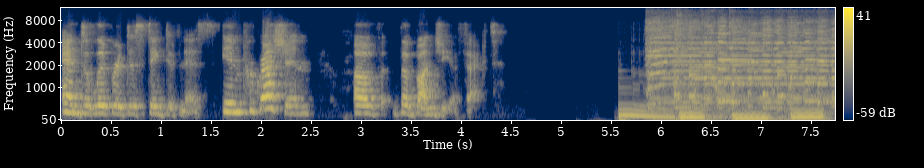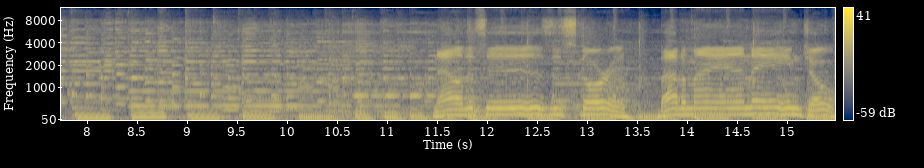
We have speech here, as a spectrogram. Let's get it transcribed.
and deliberate distinctiveness in progression of the bungee effect. Now this is a story about a man named Joe.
